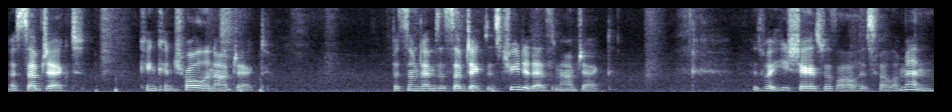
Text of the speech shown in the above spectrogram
a subject can control an object, but sometimes a subject is treated as an object, is what he shares with all his fellow men.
